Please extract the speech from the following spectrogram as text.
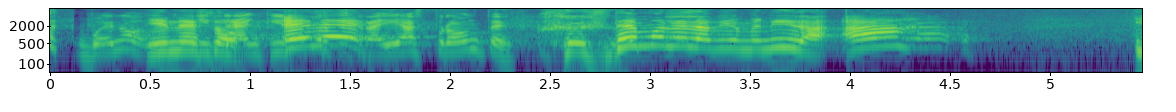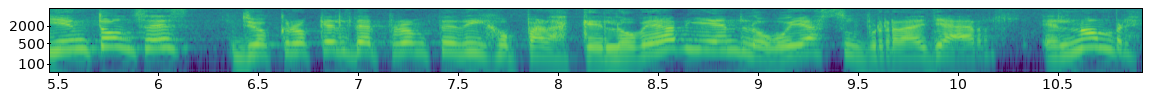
Bueno, y en eso, tranquilo él porque traías pronter. démosle la bienvenida a... Y entonces yo creo que el del prompter dijo, para que lo vea bien, lo voy a subrayar el nombre.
